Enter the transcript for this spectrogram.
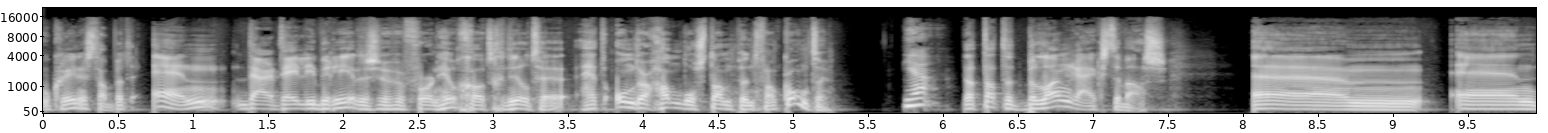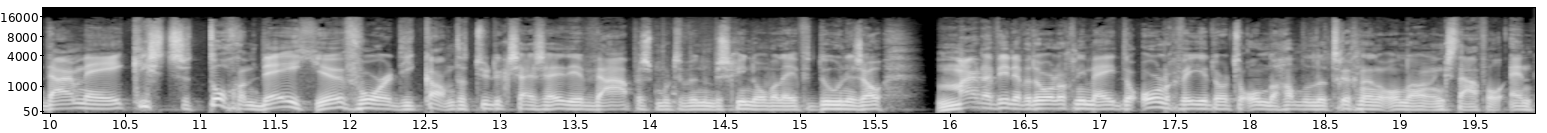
Oekraïne-standpunt. En daar delibereerden ze voor een heel groot gedeelte het onderhandelstandpunt van Conte. ja. Dat dat het belangrijkste was. Ehm, en daarmee kiest ze toch een beetje voor die kant. Natuurlijk zei ze, wapens moeten we misschien nog wel even doen en zo. Maar daar winnen we de oorlog niet mee. De oorlog win je door te onderhandelen terug naar de onderhandelingstafel. En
